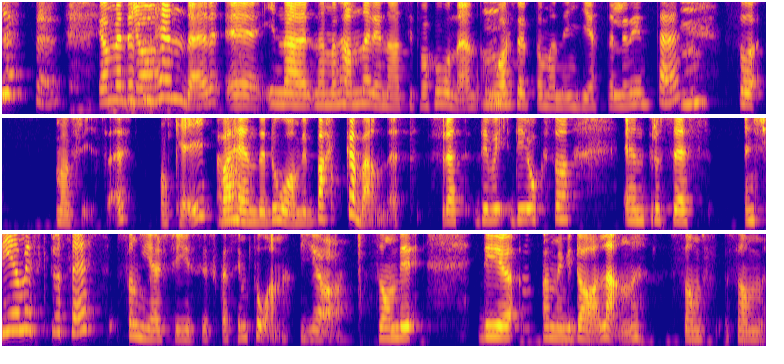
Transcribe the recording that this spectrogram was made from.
Jätter. Ja men det Ja. som händer eh, när, när man hamnar i den här situationen, Mm. oavsett om man är en get eller inte, Mm. så man fryser. Okej, Ja. vad händer då om vi backar bandet? För att det, det är också en process, en kemisk process som ger fysiska symptom. Ja, Så om vi, det är ju amygdalan som, som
